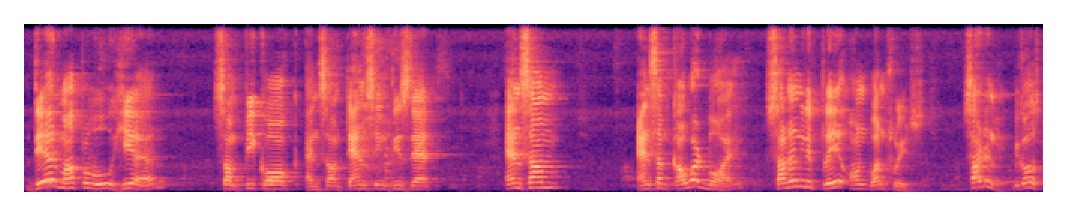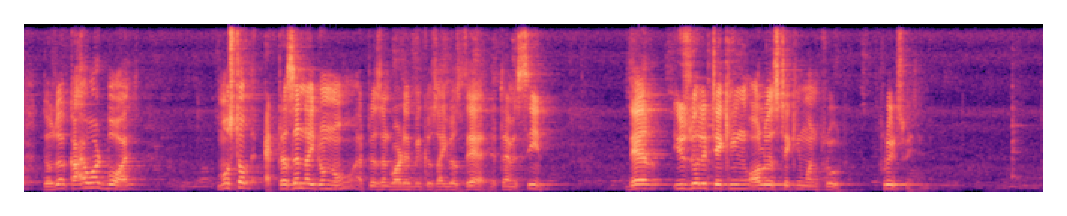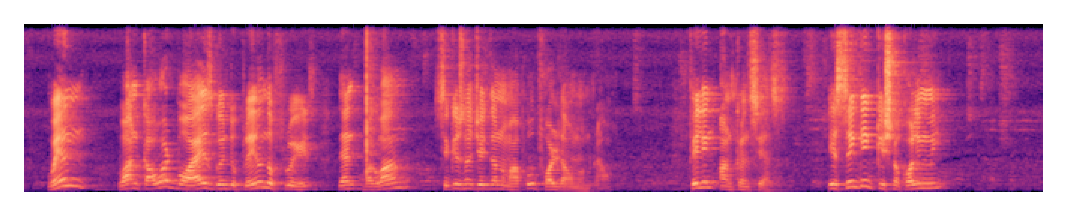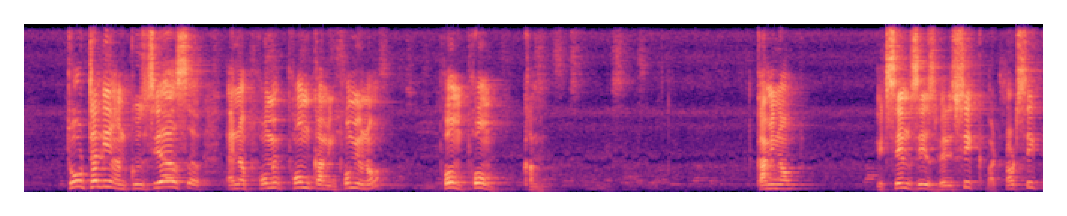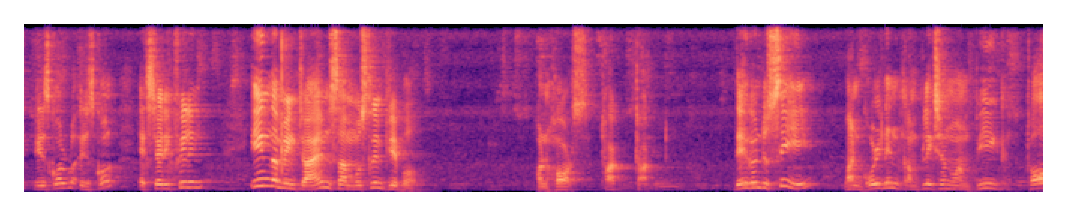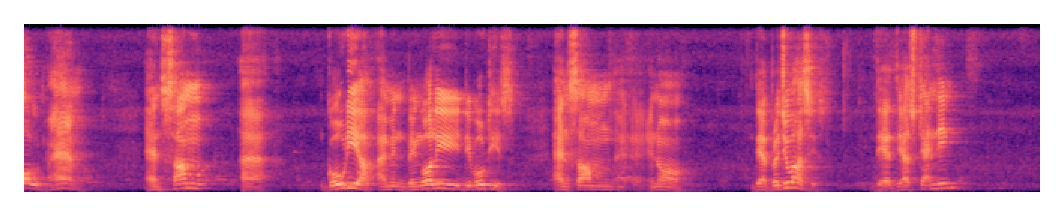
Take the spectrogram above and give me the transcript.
There Mahaprabhu here some peacock and some dancing, this, that, and some and some coward boy suddenly play on one flute. Suddenly, because those are coward boys, most of the, at present I don't know, at present what, because I was there, that time I seen, they're usually taking, always taking one flute, flutes with When one coward boy is going to play on the flute, then Bhagavan, Sri Krishna Chaitanya Mahaprabhu fall down on ground, feeling unconscious. He is thinking, Krishna calling me. Totally unconscious uh, and a foam, foam coming, foam you know, foam, foam coming. Coming out. It seems he is very sick, but not sick. It is called, it is called ecstatic feeling. In the meantime, some Muslim people on horse, talk, talk. They are going to see one golden complexion, one big, tall man, and some uh, Gaudiya, I mean Bengali devotees, and some, uh, you know, they are Brajavasis. They are, they are standing.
